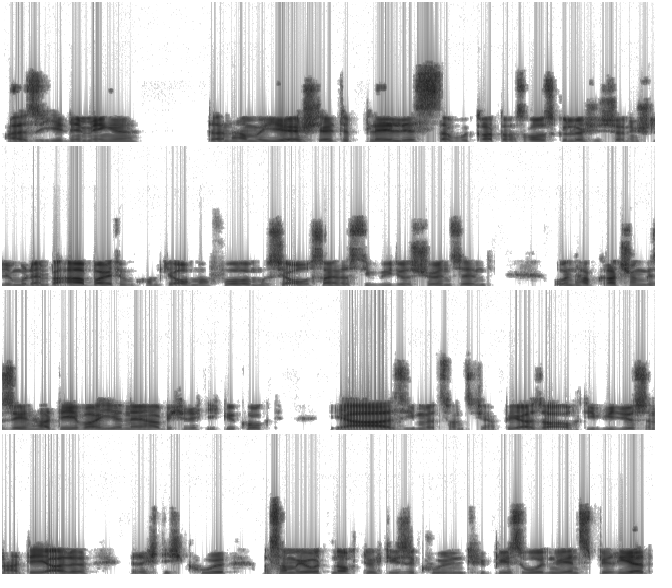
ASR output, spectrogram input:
also jede Menge. Dann haben wir hier erstellte Playlists, da wurde gerade was rausgelöscht, ist ja nicht schlimm, oder in Bearbeitung, kommt ja auch mal vor, muss ja auch sein, dass die Videos schön sind. Und habe gerade schon gesehen, HD war hier, ne, habe ich richtig geguckt. Ja, 720 HP, also auch die Videos in HD alle richtig cool. Was haben wir hier unten noch? Durch diese coolen Typis wurden wir inspiriert.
